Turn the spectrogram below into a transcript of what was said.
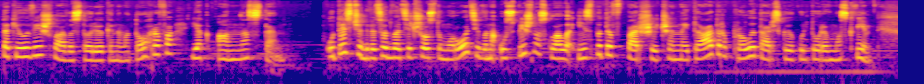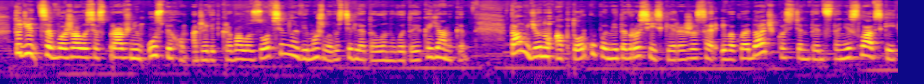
так і увійшла в історію кінематографа як Анна Стен. У 1926 році вона успішно склала іспити в перший чинний театр пролетарської культури в Москві. Тоді це вважалося справжнім успіхом, адже відкривало зовсім нові можливості для талановитої киянки. Там юну акторку помітив російський режисер і викладач Костянтин Станіславський,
